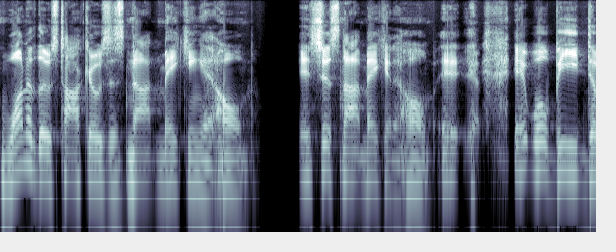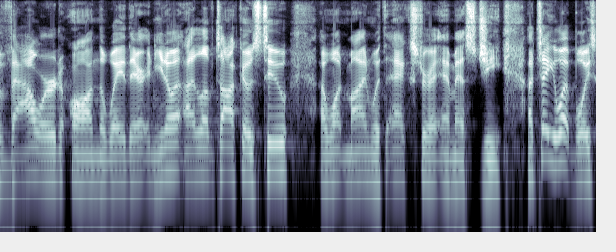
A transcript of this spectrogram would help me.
one of those tacos is not making it home. It's just not making it home. It Yep. it will be devoured on the way there. And you know what? I love tacos too. I want mine with extra MSG. I tell you what, boys.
